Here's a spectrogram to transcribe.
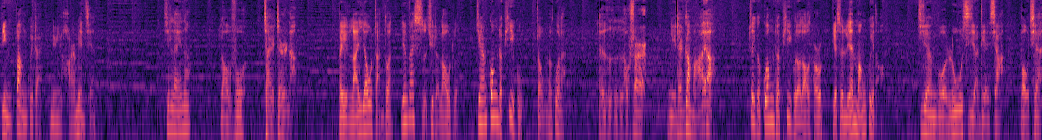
并半跪在女孩面前。金雷呢？老夫在这儿呢。被拦腰斩断、应该死去的老者，竟然光着屁股走了过来。呃，老师，你在干嘛呀？这个光着屁股的老头也是连忙跪倒，见过露西亚殿下，抱歉，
